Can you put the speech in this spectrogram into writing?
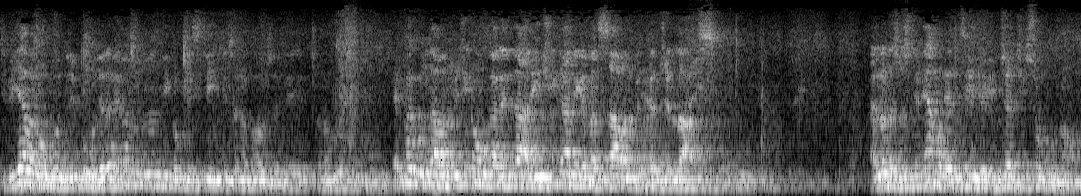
si pigliavano un contributo, non, non dico bestemmie, sono cose che sono così. E poi guardavano vicino a un calendario i cinque anni che passavano per cancellarsi. Allora sosteniamo le aziende che già ci sono,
